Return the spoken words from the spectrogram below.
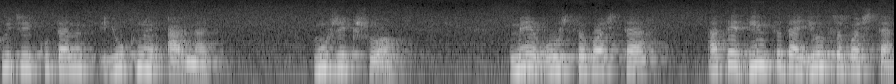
kutsi jukny arnas. Muzik šo. Me vušsobasta bosta, a te dintu da julsa bostan.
